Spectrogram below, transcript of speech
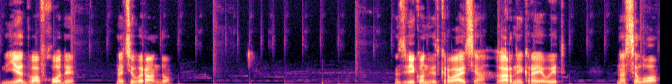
Є два входи на цю веранду. З вікон відкривається гарний краєвид на село,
